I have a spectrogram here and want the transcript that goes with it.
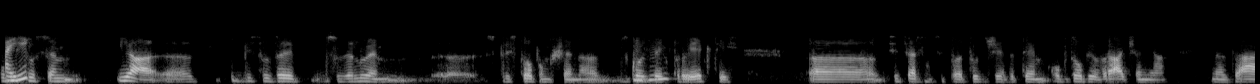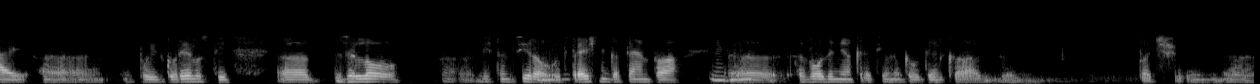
V bistvu sem, ja, uh, v bistvu zdaj sodelujem uh, s pristopom še na zgolj dveh uh -huh. projektih. Uh, sicer sem se pa tudi že v tem obdobju vračanja nazaj uh, po izgorelosti, uh, zelo uh, distanciral mm -hmm. od prejšnjega tempa mm -hmm. uh, vodenja kreativnega oddelka pač in uh,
